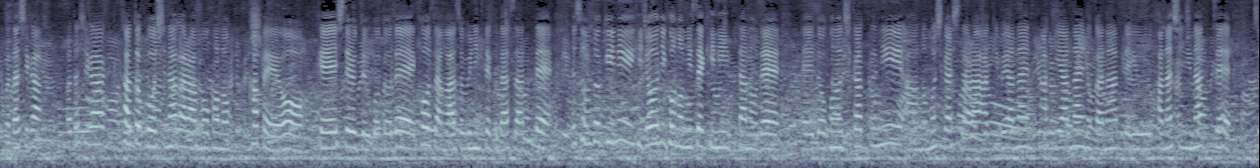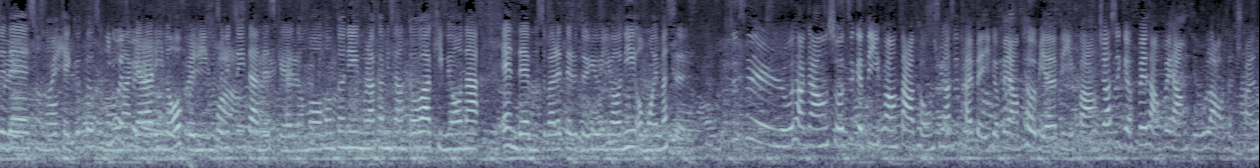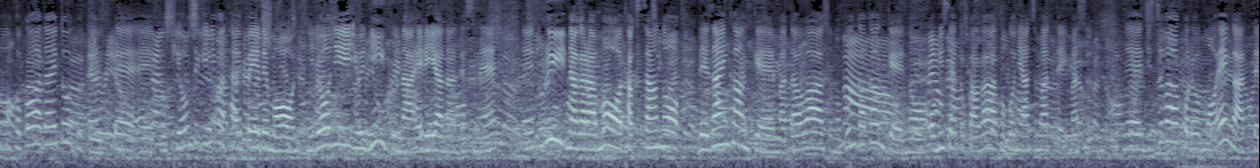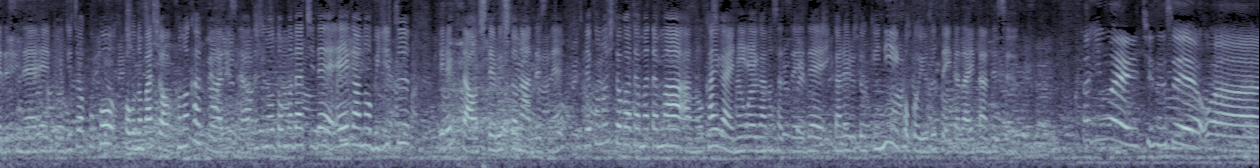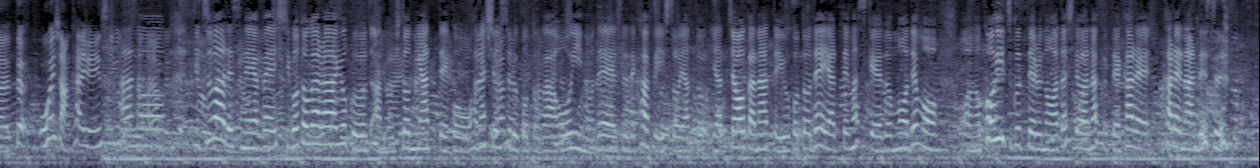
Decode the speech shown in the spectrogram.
私が私が監督をしながらもこのカフェを経営しているということで、コウさんが遊びに来てくださって、でその時に非常にこの店気に入ったので、えっ、とこの近くにあのもしかしたら空き部屋ない空き家ないのかなっていう話になってそれでその結局その、まあ、ギャラリーのオープンに結びついたんですけれども本当に村上さんとは奇妙な縁で結ばれているというように思います。他刚刚说，这个地方大同区，它是台北一个非常特别的地方，就它是一个非常非常古老、很传统。ここは大東区といって、えー、と基本的には台北でも非常にユニークなエリアなんですね。えー、古いながらもたくさんのデザイン関係またはその文化関係のお店とかがここに集まっています。で実はこれも縁があってですね、えー、と実はここここの場所このカフェはですね私の友達で映画の美術ディレクターをしている人なんですね。でこの人がたまたまあの海外に映画の撮影で行かれるときにここ譲っていただいたんです。あの実はですねやっぱり仕事柄よくあの人に会ってこうお話をすることが多いのでそれでカフェ一層やっとやっちゃおうかなということでやってますけれどもでもあのコーヒー作ってるのは私ではなくて彼彼なんです。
